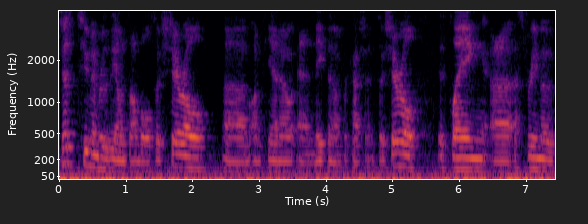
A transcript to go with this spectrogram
just two members of the ensemble. So Cheryl um, on piano and Nathan on percussion. So Cheryl is playing uh, a stream of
